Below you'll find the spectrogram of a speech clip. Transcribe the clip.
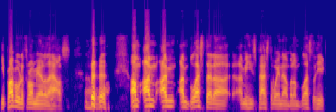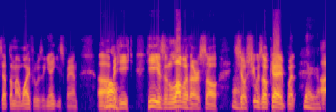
he probably would have thrown me out of the house. Oh, wow. I'm I'm I'm I'm blessed that uh I mean he's passed away now, but I'm blessed that he accepted my wife who was a Yankees fan. Uh, Oh. but he he is in love with her, so Oh, so she was okay. But there you go. uh,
